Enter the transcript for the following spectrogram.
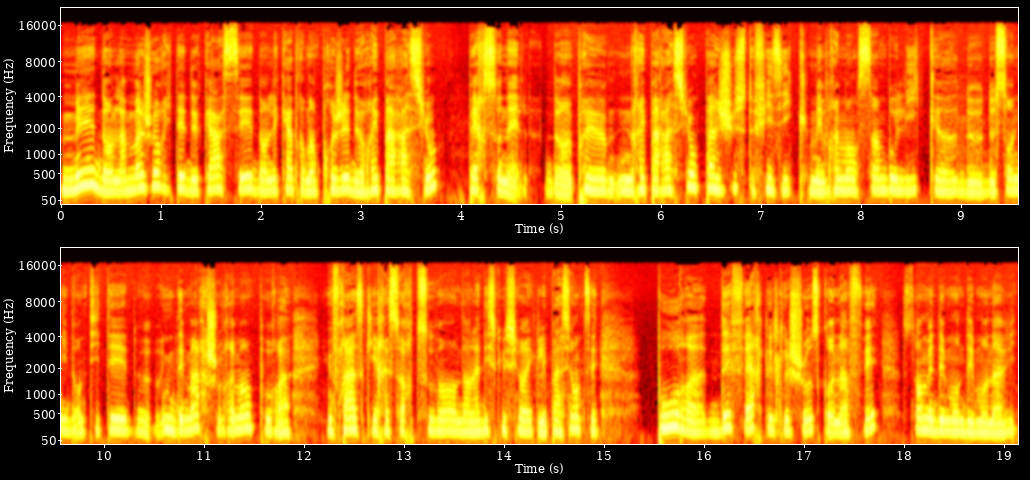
mais dans la majorité des cas, c'est dans le cadre d'un projet de réparation personnel, une réparation pas juste physique, mais vraiment symbolique euh, de, son identité, de, une démarche vraiment pour euh, une phrase qui ressorte souvent dans la discussion avec les patientes, c'est pour euh, défaire quelque chose qu'on a fait sans me demander mon avis.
